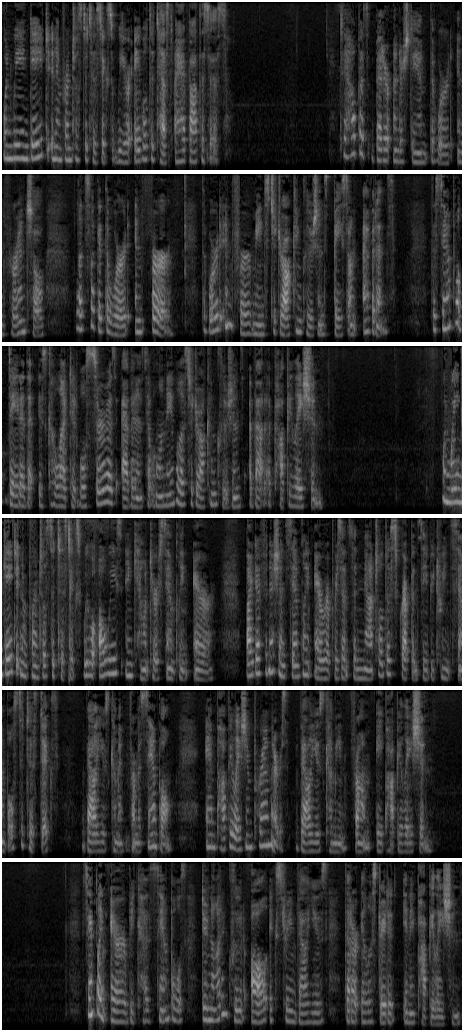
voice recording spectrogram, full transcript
When we engage in inferential statistics, we are able to test a hypothesis. To help us better understand the word inferential, let's look at the word infer. The word infer means to draw conclusions based on evidence. The sample data that is collected will serve as evidence that will enable us to draw conclusions about a population. When we engage in inferential statistics, we will always encounter sampling error. By definition, sampling error represents the natural discrepancy between sample statistics, values coming from a sample, and population parameters, values coming from a population. Sampling error because samples do not include all extreme values that are illustrated in a population.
